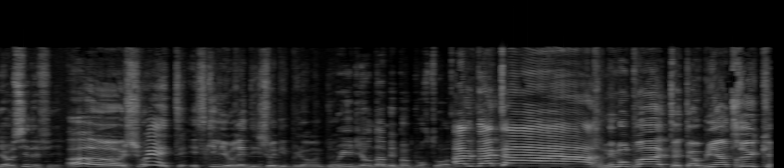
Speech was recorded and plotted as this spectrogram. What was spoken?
Il y a aussi des filles. Oh, chouette Est-ce qu'il y aurait des jolies blondes? Oui, il y en a, mais pas pour toi. Ah le bâtard Mais mon pote, t'as oublié un truc?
